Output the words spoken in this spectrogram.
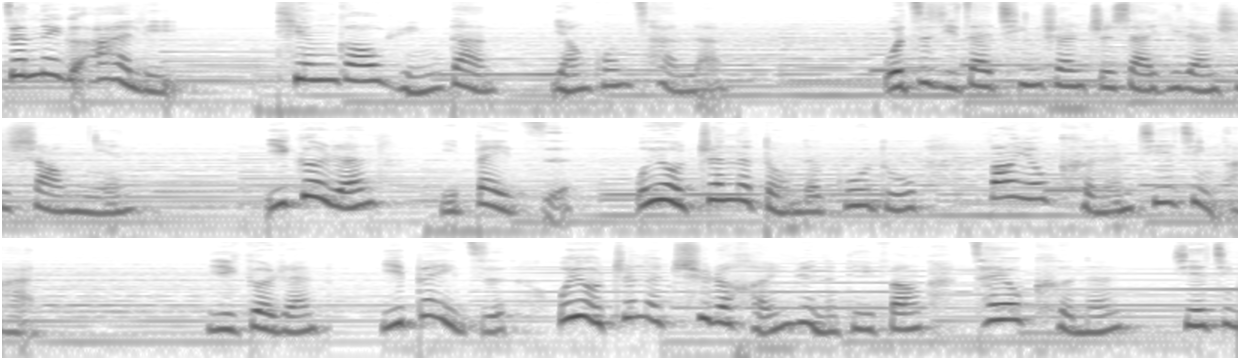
在那个爱里。天高云淡，阳光灿烂。我自己在青山之下依然是少年，一个人一辈子，唯有真的懂得孤独，方有可能接近爱。一个人一辈子，唯有真的去了很远的地方，才有可能接近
